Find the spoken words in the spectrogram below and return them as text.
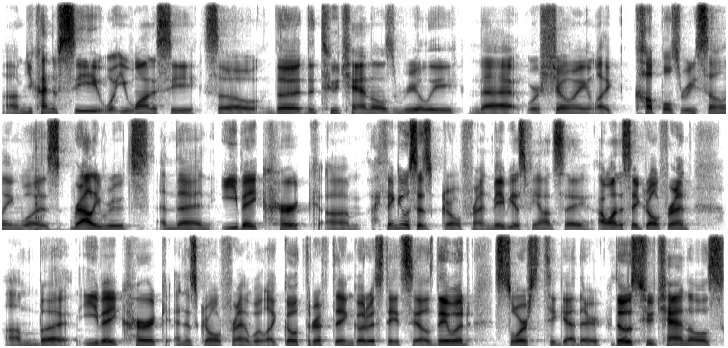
um, you kind of see what you want to see. So the the two channels really that were showing like couples reselling was Ralli Roots and then eBay Kirk. Um, I think it was his girlfriend, maybe his fiance. I want to say girlfriend. Um, but eBay Kirk and his girlfriend would like go thrifting, go to estate sales. They would source together. Those two channels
